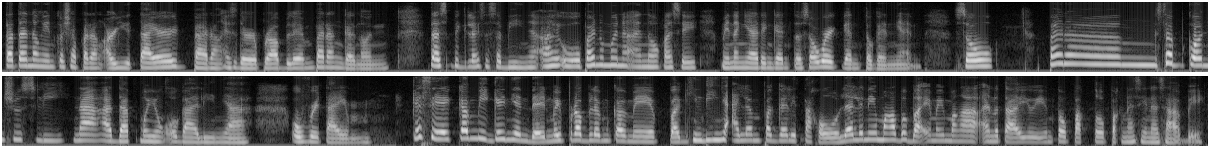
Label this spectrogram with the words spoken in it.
tatanungin ko siya parang, are you tired? Parang, is there a problem? Parang ganon. Tapos biglang sasabihin niya, ay, oo, paano mo na ano kasi may nangyaring ganito sa work, ganito, ganyan. So, parang subconsciously na-adapt mo yung ugali niya over time. Kasi kami ganyan din, may problem kami pag hindi niya alam pag galit ako. Lalo na yung mga babae, may mga ano tayo, yung topak-topak na sinasabi.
